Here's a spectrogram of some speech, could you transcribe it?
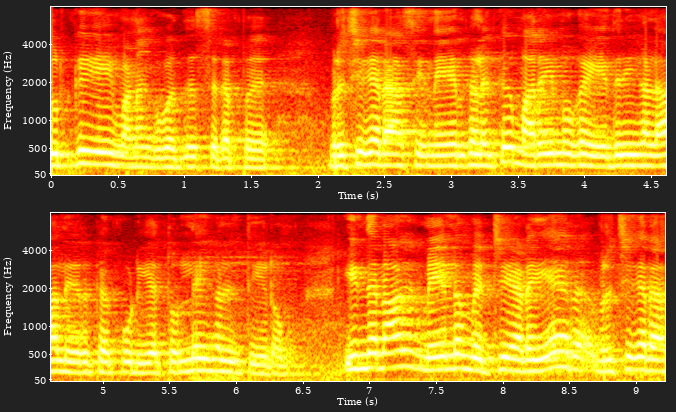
துர்க்கையை வணங்குவது சிறப்பு. விருச்சிகராசி நேயர்களுக்கு மறைமுக எதிரிகளால் இருக்கக்கூடிய தொல்லைகள் தீரும். இந்த நாள் மேலும் வெற்றி அடைய விருச்சிக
